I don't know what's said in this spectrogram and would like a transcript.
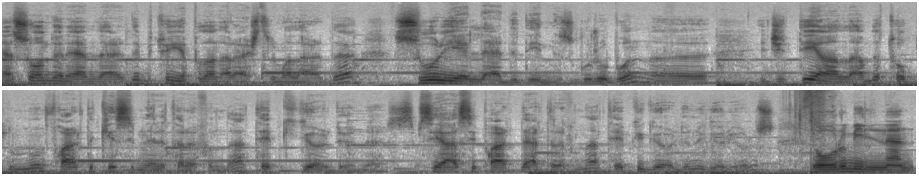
Yani son dönemlerde bütün yapılan araştırmalarda Suriyeliler dediğimiz grubun e, ciddi anlamda toplumun farklı kesimleri tarafından tepki gördüğünü, siyasi partiler tarafından tepki gördüğünü görüyoruz. Doğru bilinen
